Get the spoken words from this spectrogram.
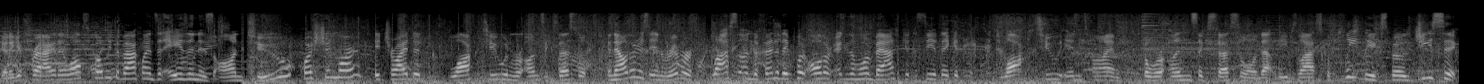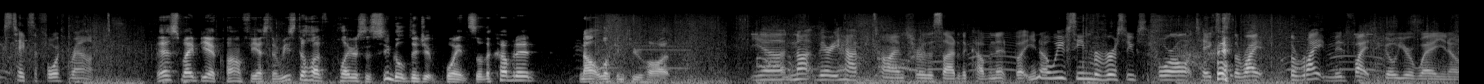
Gonna get fragged. They lost Kobe to backlines, and Aizen is on two? Question mark. They tried to block two and were unsuccessful, and now they're just in river. Last undefended. They put all their eggs in one basket to see if they could block two in time, but were unsuccessful, and that leaves last completely exposed. G6 takes the fourth round. This might be a clown fiesta. We still have players with single-digit points, so the Covenant not looking too hot. Yeah, not very happy times for the side of the Covenant, but you know, we've seen reverse sweeps before. All it takes is the right the right mid-fight to go your way, you know.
